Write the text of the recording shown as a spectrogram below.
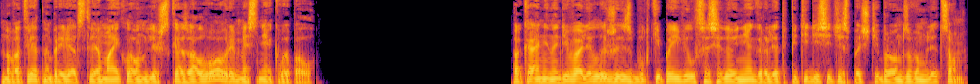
но в ответ на приветствие Майкла он лишь сказал «Вовремя снег выпал». Пока они надевали лыжи, из будки появился седой негр лет пятидесяти с почти бронзовым лицом.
